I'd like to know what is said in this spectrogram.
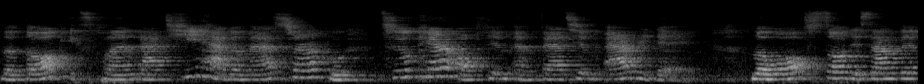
The dog explained that he had a master who took care of him and fed him every day. The wolf saw this sounded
